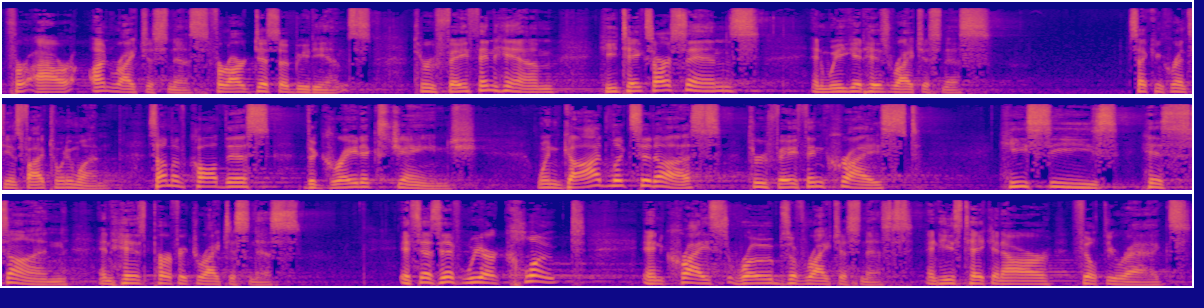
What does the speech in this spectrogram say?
for our unrighteousness, for our disobedience. Through faith in him, he takes our sins and we get his righteousness. 2 Corinthians 5:21. Some have called this the great exchange. When God looks at us through faith in Christ, he sees his son and his perfect righteousness. It's as if we are cloaked in Christ's robes of righteousness and he's taken our filthy rags.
